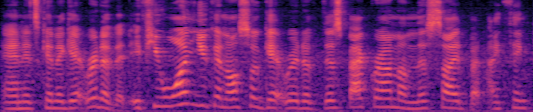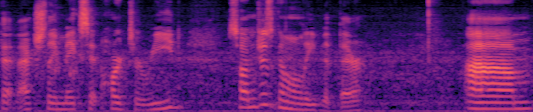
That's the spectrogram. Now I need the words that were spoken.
and it's going to get rid of it. If you want, you can also get rid of this background on this side, but I think that actually makes it hard to read, so I'm just going to leave it there. Um,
